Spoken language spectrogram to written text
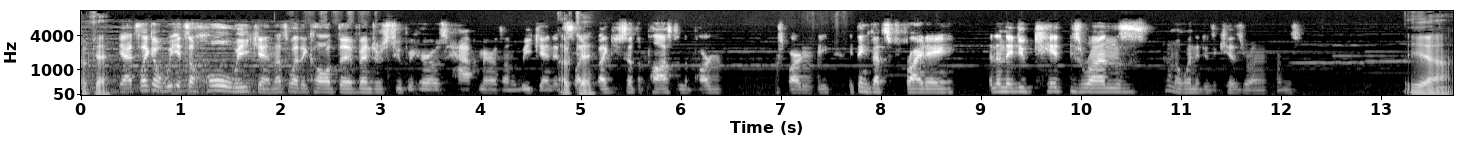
okay, Yeah, it's like a it's a whole weekend. That's why they call it the Avengers Superheroes Half Marathon Weekend. It's Okay. like like you said, the Pasta in the Park Party. I think that's Friday, and then they do kids runs. I don't know when they do the kids runs. Yeah.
